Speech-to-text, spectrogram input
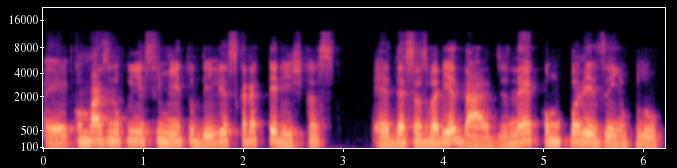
é, com base no conhecimento dele, as características é, dessas variedades, né, como, por exemplo,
